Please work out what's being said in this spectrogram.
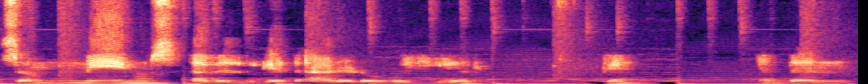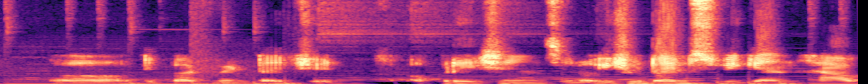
Some names i will get added over here okay? And then uh, department type sheet operations you know issue types we can have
